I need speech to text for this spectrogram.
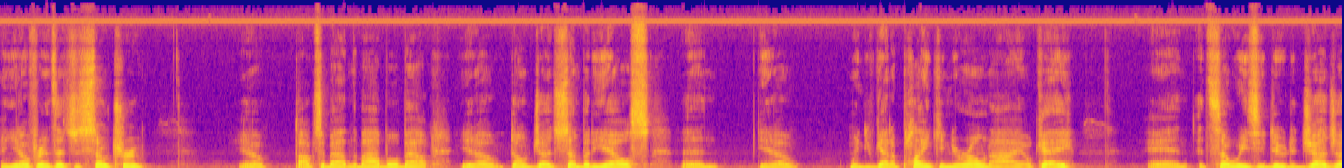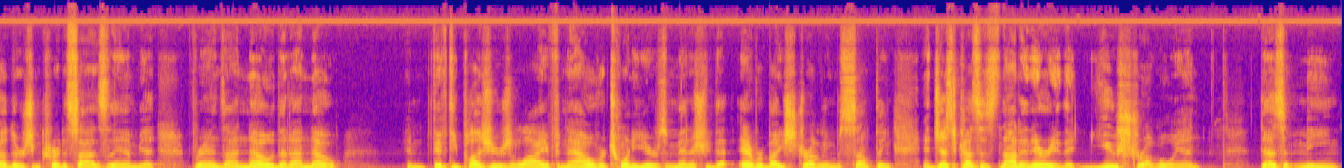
And you know, friends, that's just so true. You know, talks about in the Bible about, you know, don't judge somebody else and, you know, when you've got a plank in your own eye, okay? And it's so easy to do to judge others and criticize them. Yet, friends, I know that I know in 50 plus years of life and now over 20 years of ministry that everybody's struggling with something. And just because it's not an area that you struggle in doesn't mean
